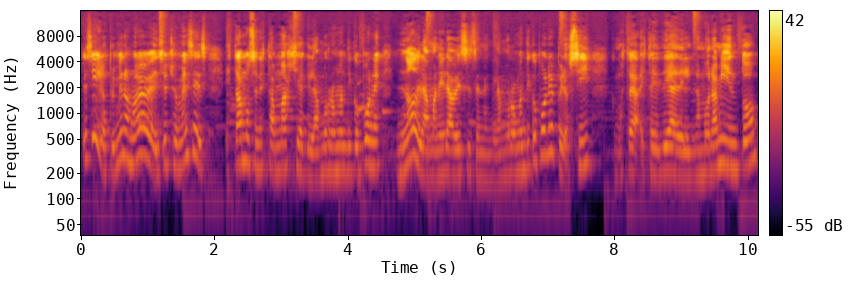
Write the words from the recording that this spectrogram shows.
Que sí, los primeros 9, 18 meses estamos en esta magia que el amor romántico pone, no de la manera a veces en la que el amor romántico pone, pero sí como esta, esta idea del enamoramiento.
